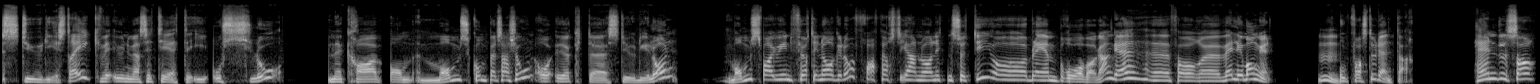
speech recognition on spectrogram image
Studiestreik ved Universitetet i Oslo med krav om momskompensasjon og økte studielån. Moms var jo innført i Norge da, fra 1. januar 1970, og ble en brå overgang det, for eh, veldig mange, og for studenter. Hendelser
